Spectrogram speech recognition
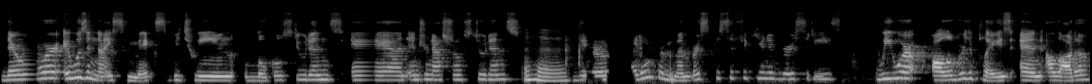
there were it was a nice mix between local students and international students hmm there i don't remember specific universities we were all over the place and a lot of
